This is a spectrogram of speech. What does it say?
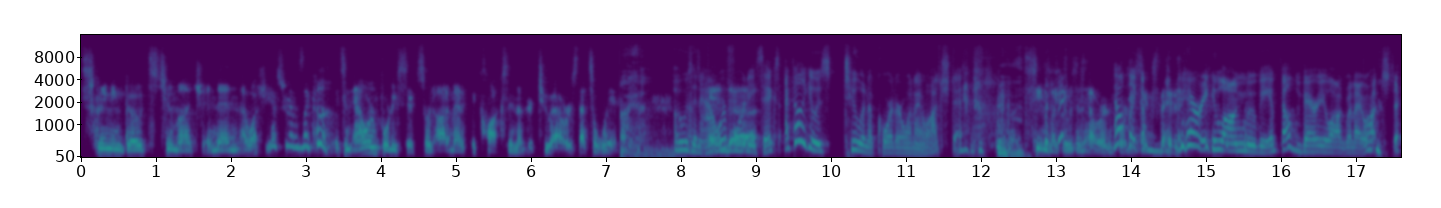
screaming goats too much. And then I watched it yesterday. I was like, huh, it's an hour and 46. So it automatically clocks in under two hours. That's a win. Oh, yeah. Oh, it was an hour And, uh, forty six. I felt like it was two and a quarter when I watched it. It seemed like it was an hour and felt like a then. very long movie. It felt very long when I watched it.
